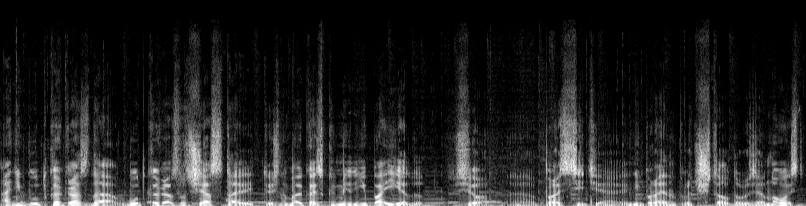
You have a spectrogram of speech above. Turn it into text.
они будут как раз, да, будут как раз вот сейчас ставить. То есть на Байкальскую милю не поедут. Все, э, простите, неправильно прочитал, друзья, новость.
